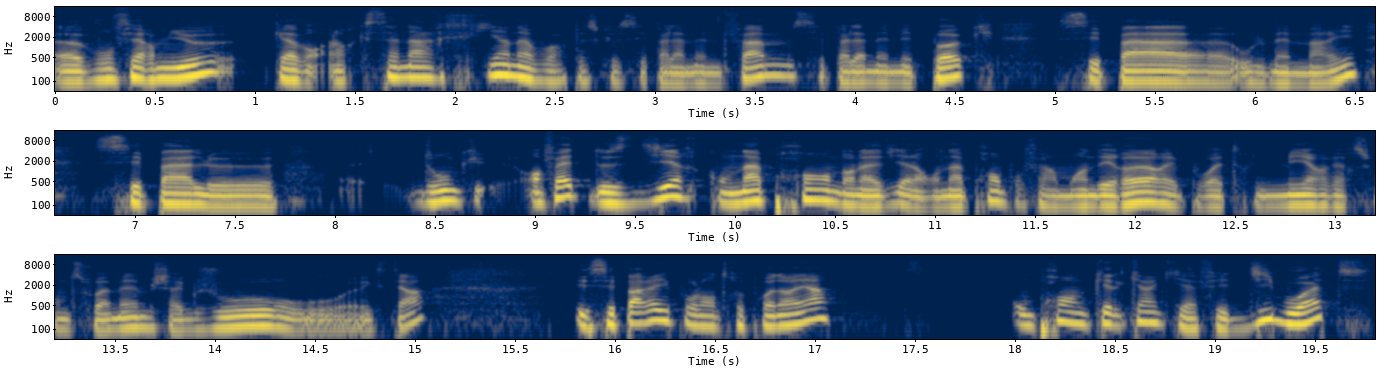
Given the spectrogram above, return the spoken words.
euh, vont faire mieux qu'avant, alors que ça n'a rien à voir parce que c'est pas la même femme, c'est pas la même époque, c'est pas euh, ou le même mari, c'est pas le donc, en fait, de se dire qu'on apprend dans la vie, alors on apprend pour faire moins d'erreurs et pour être une meilleure version de soi-même chaque jour, ou etc. Et c'est pareil pour l'entrepreneuriat. On prend quelqu'un qui a fait 10 boîtes,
